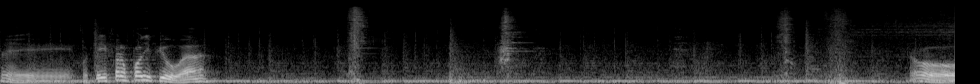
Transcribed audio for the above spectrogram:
E potevi fare un po' di più, eh? Oh.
